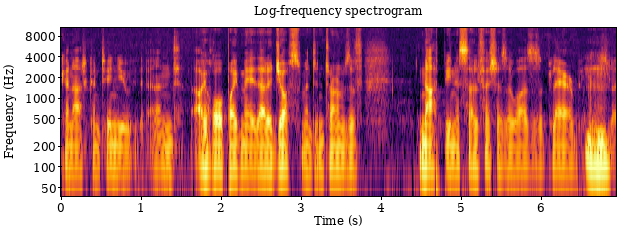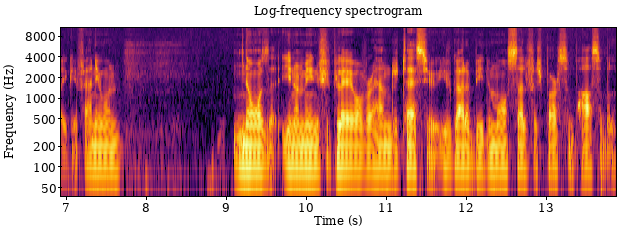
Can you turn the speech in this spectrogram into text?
cannot continue, and I hope I've made that adjustment in terms of not being as selfish as I was as a player. Because Mhm. like if anyone knows that, you know what I mean. If you play over a hundred tests, you, you've got to be the most selfish person possible,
